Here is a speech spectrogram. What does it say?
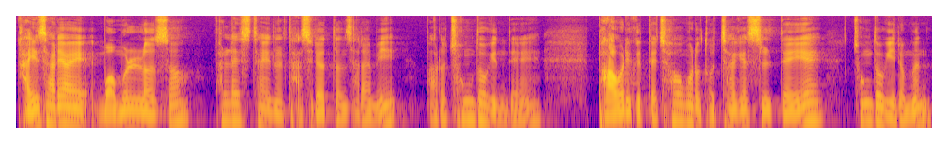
가이사랴에 머물러서 팔레스타인을 다스렸던 사람이 바로 총독인데 바울이 그때 처음으로 도착했을 때의 총독 이름은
